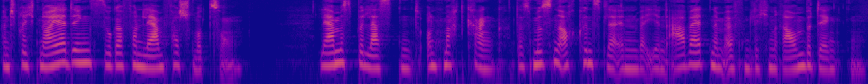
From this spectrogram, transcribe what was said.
Man spricht neuerdings sogar von Lärmverschmutzung. Lärm ist belastend und macht krank. Das müssen auch KünstlerInnen bei ihren Arbeiten im öffentlichen Raum bedenken.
